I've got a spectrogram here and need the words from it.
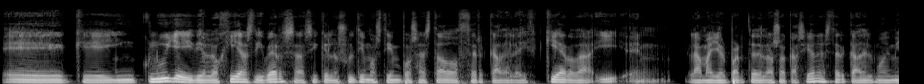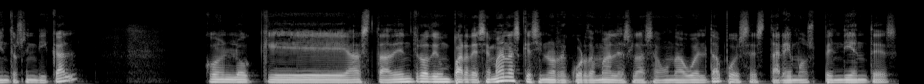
eh, que incluye ideologías diversas y que en los últimos tiempos ha estado cerca de la izquierda y en la mayor parte de las ocasiones cerca del movimiento sindical con lo que hasta dentro de un par de semanas, que si no recuerdo mal es la segunda vuelta, pues estaremos pendientes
